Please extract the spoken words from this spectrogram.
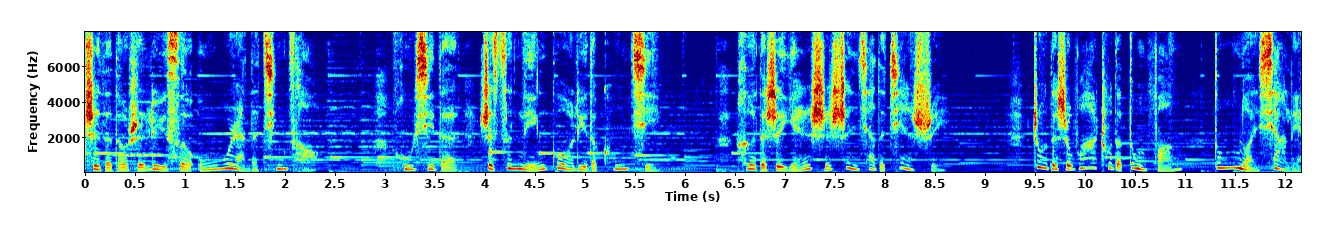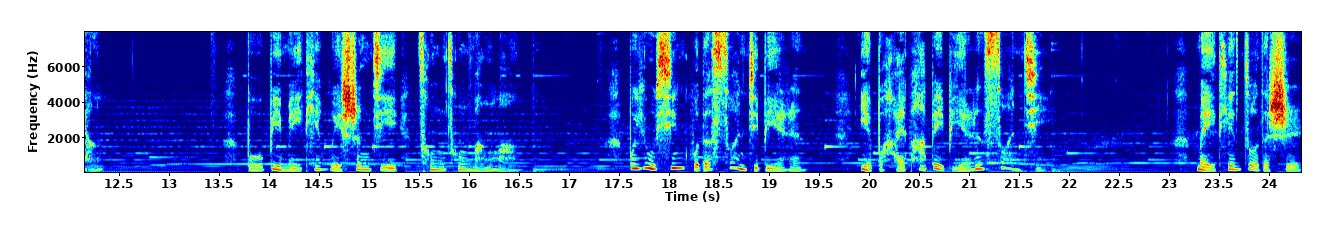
吃的都是绿色无污染的青草，呼吸的是森林过滤的空气。喝的是岩石渗下的涧水，住的是挖出的洞房，冬暖夏凉。不必每天为生计匆匆忙忙，不用辛苦的算计别人，也不害怕被别人算计。每天做的事，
